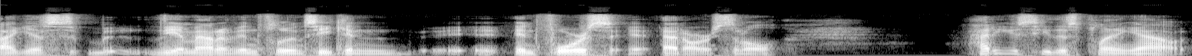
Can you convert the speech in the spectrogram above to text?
I guess, the amount of influence he can enforce at Arsenal. How do you see this playing out?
